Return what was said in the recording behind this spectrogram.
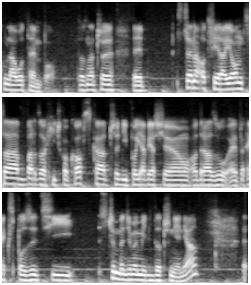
kulało tempo. To znaczy, Scena otwierająca, bardzo Hitchcockowska, czyli pojawia się od razu w ekspozycji, z czym będziemy mieli do czynienia. E,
